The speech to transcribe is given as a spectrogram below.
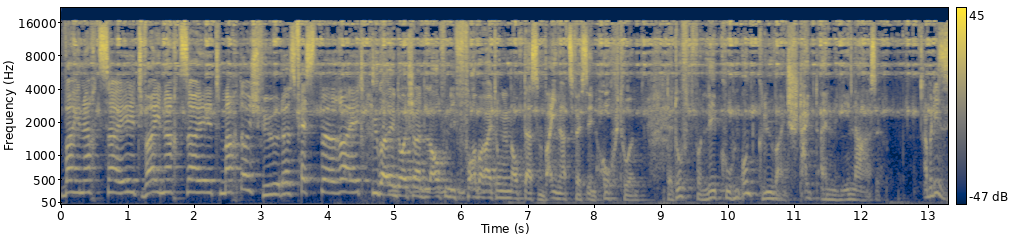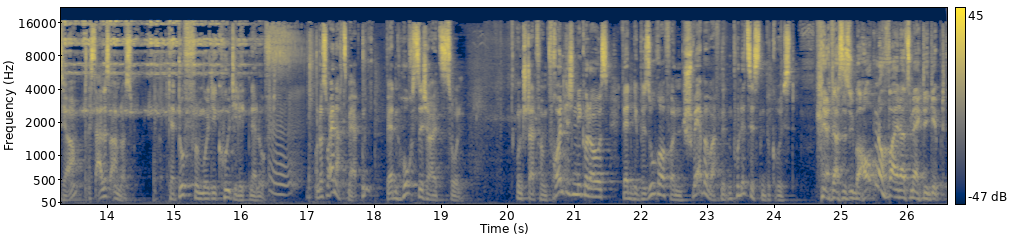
Weihnachtszeit, Weihnachtszeit, macht euch für das Fest bereit. Überall in Deutschland laufen die Vorbereitungen auf das Weihnachtsfest in Hochtouren. Der Duft von Lebkuchen und Glühwein steigt einem in die Nase. Aber dieses Jahr ist alles anders. Der Duft von Multikulti liegt in der Luft. Und aus Weihnachtsmärkten werden Hochsicherheitszonen. Und statt vom freundlichen Nikolaus werden die Besucher von schwer bewaffneten Polizisten begrüßt. Ja, dass es überhaupt noch Weihnachtsmärkte gibt,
